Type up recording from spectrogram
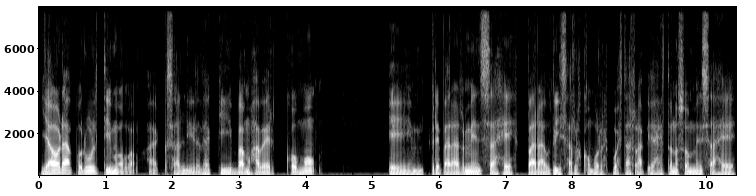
Y ahora, por último, vamos a salir de aquí. Vamos a ver cómo em, preparar mensajes para utilizarlos como respuestas rápidas. Estos no son mensajes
